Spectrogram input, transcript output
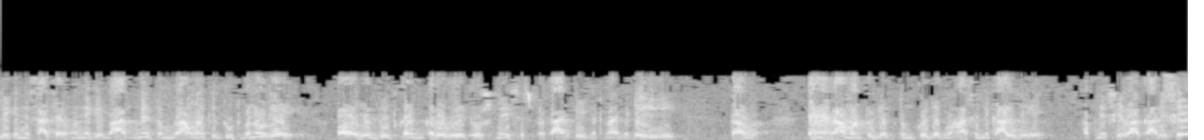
लेकिन निशाचर होने के बाद में तुम रावण के दूत बनोगे और जब दूत कर्म करोगे तो उसमें इस, इस प्रकार की घटना घटेगी तब रावण तो जब तुमको जब वहाँ से निकाल दे अपने सेवा कार्य से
